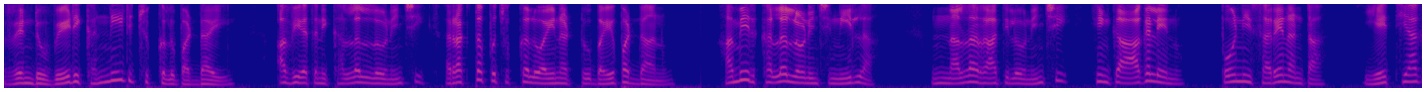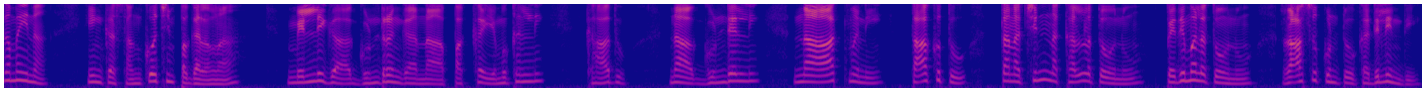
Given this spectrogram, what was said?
రెండు వేడి కన్నీటి చుక్కలు పడ్డాయి. అవి అతని కళ్ళల్లో నుంచి రక్తపు చుక్కలు అయినట్టు భయపడ్డాను. హమీర్ కళ్ళల్లో నుంచి నీళ్ళ నల్ల నుంచి ఇంక ఆగలేను. పోనీ సరేనంట. ఏ త్యాగమైనా ఇంక సంకోచింపగలనా? మెల్లిగా గుండ్రంగా నా పక్క ఎముకల్ని కాదు నా గుండెల్ని నా ఆత్మని తాకుతూ తన చిన్న కళ్ళతోనూ పెదిమలతోనూ రాసుకుంటూ కదిలింది.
